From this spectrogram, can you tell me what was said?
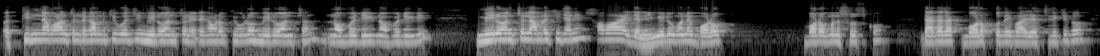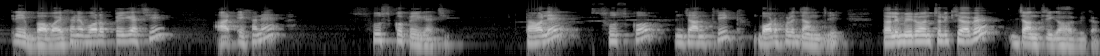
এবার তিন নম্বর অঞ্চলটাকে আমরা কি বলছি? মেরু অঞ্চল। এটাকে আমরা কি বলব? মেরু অঞ্চল। নব্বই ডিগ্রি নব্বই ডিগ্রি। মেরু অঞ্চলে আমরা কি জানি? সবাই জানি। মেরু মানে বরফ। বরফ মানে শুষ্ক। দেখা যাক বরফ কোথায় পাওয়া যাচ্ছে দেখি তো। রে বাবা, এখানে বরফ পেয়ে গেছি আর এখানে শুষ্ক পেয়ে গেছি। তাহলে শুষ্ক যান্ত্রিক, বরফ হলে যান্ত্রিক। তাহলে মেরু অঞ্চলে কী হবে? যান্ত্রিক অভাবিকার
